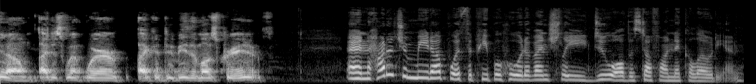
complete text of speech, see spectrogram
you know, I just went where I could be the most creative. And how did you meet up with the people who would eventually do all the stuff on Nickelodeon?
